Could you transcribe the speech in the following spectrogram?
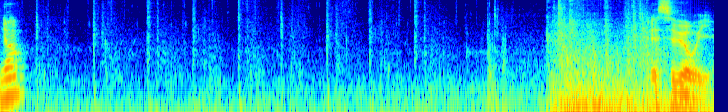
Non. Et verrouillé.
